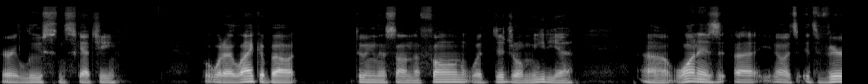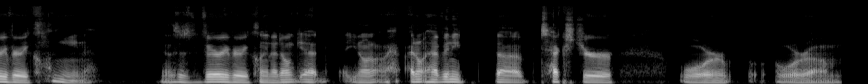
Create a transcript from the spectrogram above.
Very loose and sketchy. But what I like about doing this on the phone with digital media, uh, one is, uh, you know, it's, it's very, very clean. You know, this is very, very clean. I don't get, you know, I don't have any uh, texture or, or, um,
